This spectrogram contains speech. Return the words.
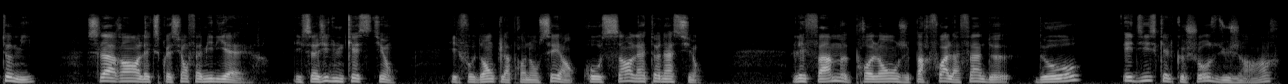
Tommy. Cela rend l'expression familière. Il s'agit d'une question. Il faut donc la prononcer en haussant l'intonation. Les femmes prolongent parfois la fin de do et disent quelque chose du genre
